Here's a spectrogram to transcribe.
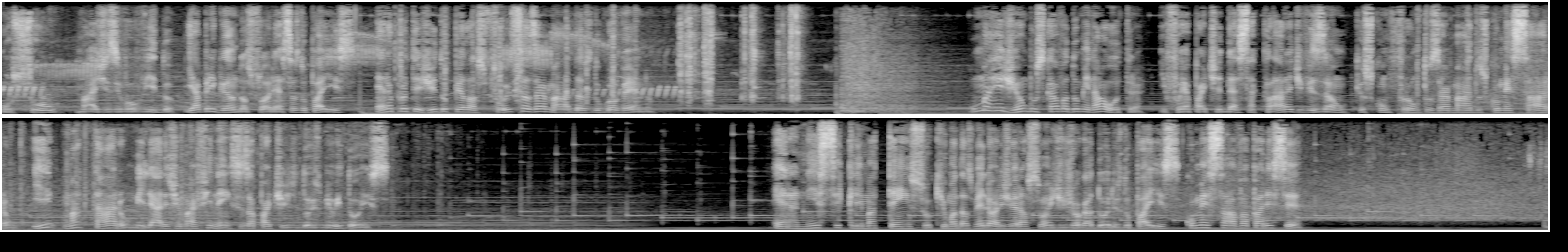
O sul, mais desenvolvido e abrigando as florestas do país, era protegido pelas forças armadas do governo. Uma região buscava dominar outra, e foi a partir dessa clara divisão que os confrontos armados começaram e mataram milhares de marfinenses a partir de 2002. Era nesse clima tenso que uma das melhores gerações de jogadores do país começava a aparecer.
